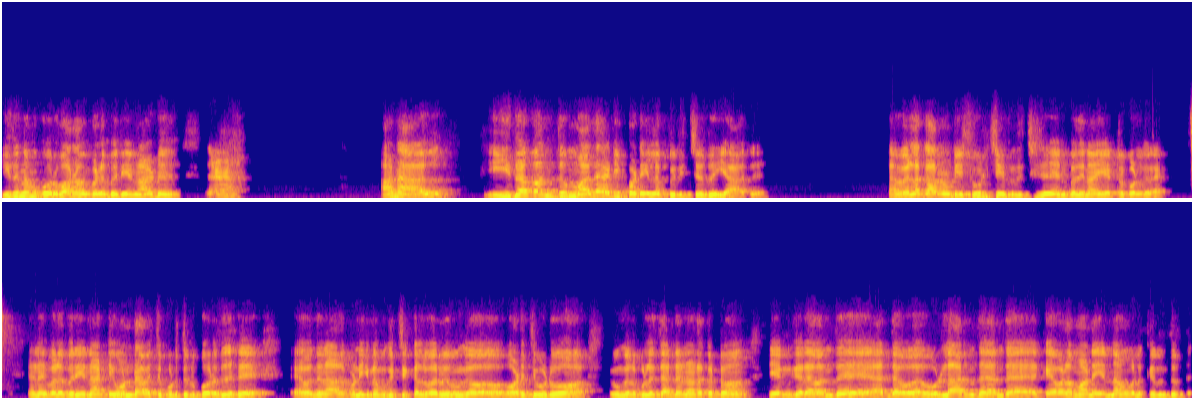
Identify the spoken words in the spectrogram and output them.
இது நமக்கு ஒரு வாரம். இவ்வளவு பெரிய நாடு. ஆனால் இத வந்து மத அடிப்படையில பிரிச்சது யாரு? வெள்ளைக்காரனுடைய சூழ்ச்சி இருந்துச்சு என்பதை நான் ஏற்றுக்கொள்கிறேன். ஏன்னா இவ்வளவு பெரிய நாட்டையும் ஒண்டா வச்சு கொடுத்துட்டு போறது வந்து நாலு மணிக்கு நமக்கு சிக்கல் வரும் இவங்க உடைச்சு விடுவோம் இவங்களுக்குள்ள சண்டை நடக்கட்டும் என்கிற வந்து அந்த உள்ளார்ந்த அந்த கேவலமான எண்ணம் அவங்களுக்கு இருந்தது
